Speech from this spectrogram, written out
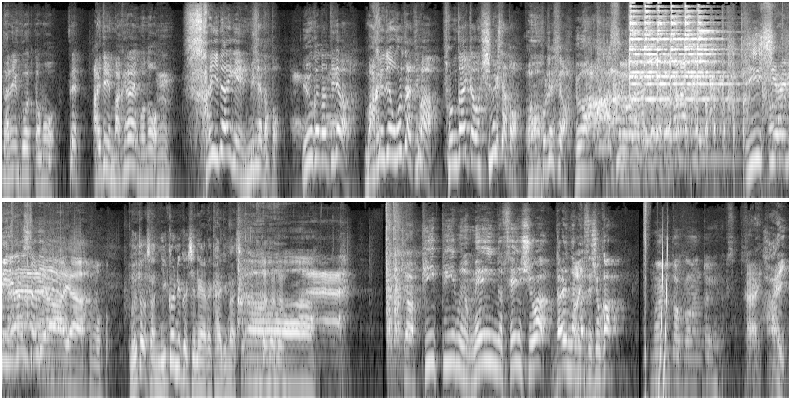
ダニー・クロファットもで相手に負けないものを最大限に見せたと。いう形では負けて俺たちは存在感を示したと。これですよ。うわーすごい。いい試合見れましたね。いやいやもう。武藤さんニコニコしながら帰りますよ。じゃあ PPM のメインの選手は誰になりますでしょうか？マルト君アントニオ猪木さんはい、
